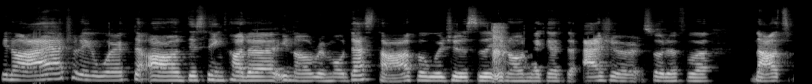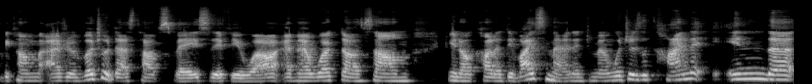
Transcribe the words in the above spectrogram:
you know, I actually worked on this thing called a, you know, remote desktop, which is, uh, you know, like a, the Azure sort of, uh, now it's become Azure virtual desktop space, if you will. And I worked on some, you know, called a device management, which is kind of in the,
